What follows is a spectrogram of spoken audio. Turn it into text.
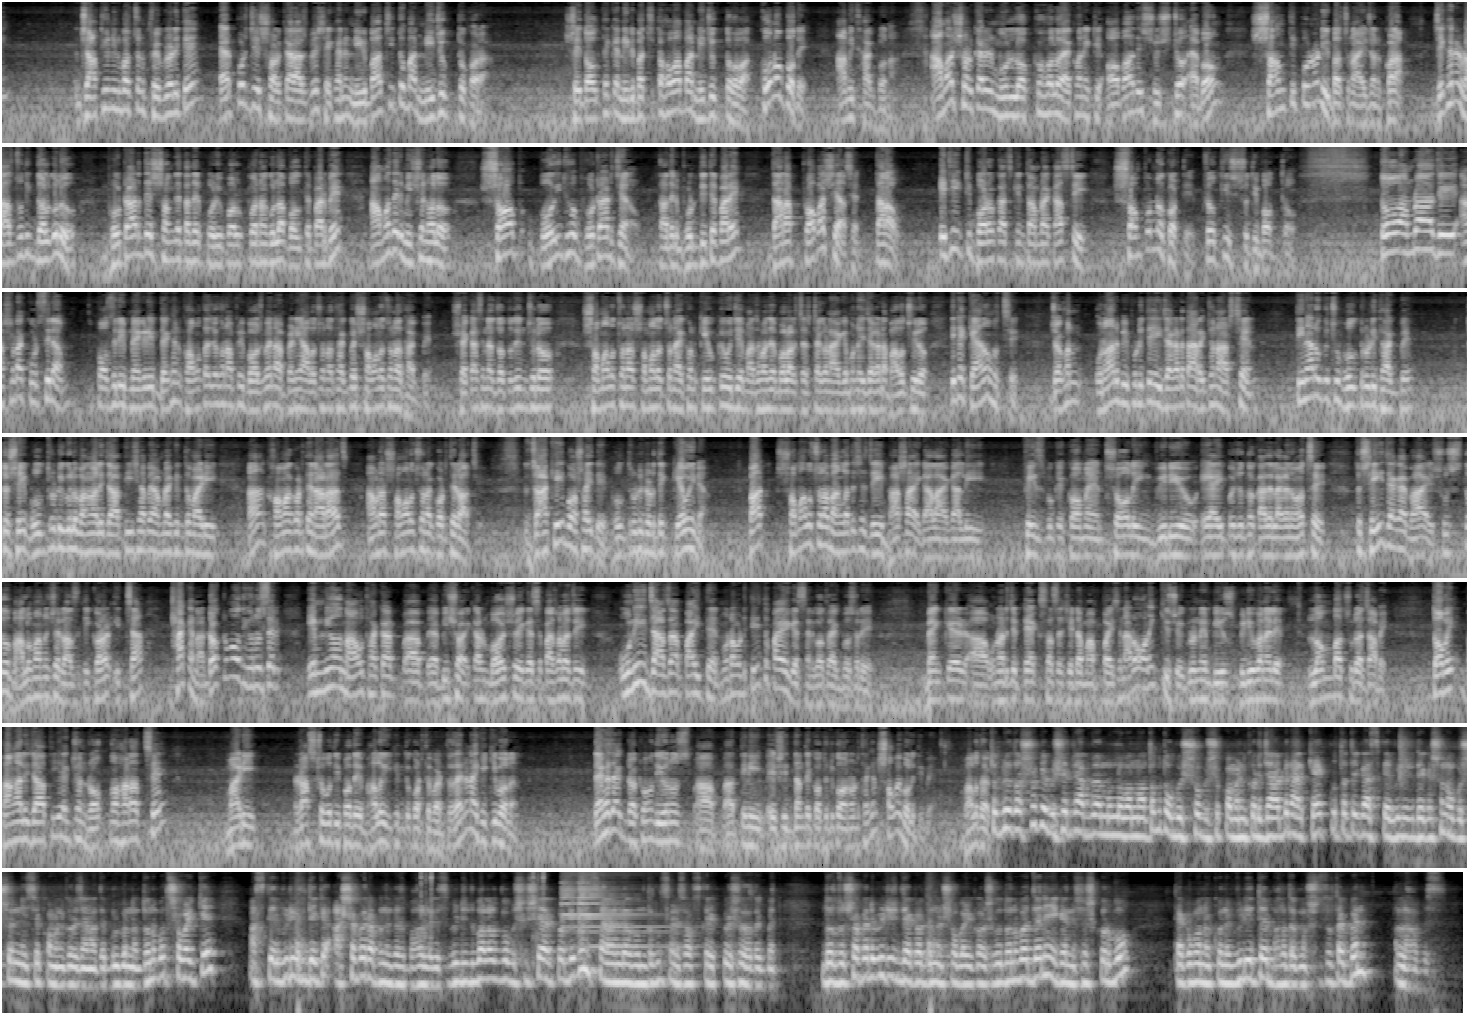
জাতীয় নির্বাচন ফেব্রুয়ারিতে এরপর যে সরকার আসবে, সেখানে নির্বাচিত বা নিযুক্ত করা সেই দল থেকে নির্বাচিত হওয়া বা নিযুক্ত হওয়া কোনো পদে আমি থাকব না। আমার সরকারের মূল লক্ষ্য হলো এখন একটি অবাধে, সুষ্ঠু এবং শান্তিপূর্ণ নির্বাচন আয়োজন করা, যেখানে রাজনৈতিক দলগুলো ভোটারদের সঙ্গে তাদের পরিকল্পনাগুলো বলতে পারবে। আমাদের মিশন হলো সব বৈধ ভোটার যেন তাদের ভোট দিতে পারে, যারা প্রবাসে আছেন তারাও। এটি একটি বড় কাজ, কিন্তু আমরা কাজটি সম্পূর্ণ করতে প্রতিশ্রুতিবদ্ধ। তো আমরা যে আশাটা করছিলাম পজিটিভ নেগেটিভ দেখেন, ক্ষমতা যখন আপনি বসবেন আপনি নিয়ে আলোচনা থাকবে, সমালোচনা থাকবে। শেখ হাসিনা যতদিন ছিল সমালোচনা সমালোচনা, এখন কেউ কেউ যে মাঝে মাঝে বলার চেষ্টা করেন, আগে মনে এই জায়গাটা ভালো ছিল, এটা কেন হচ্ছে? যখন ওনার বিপরীতে এই জায়গাটাতে আরেকজন আসছেন তিনারও কিছু ভুল ত্রুটি থাকবে। তো সেই ভুল ত্রুটিগুলো বাঙালি জাতি হিসাবে আমরা কিন্তু মারি হ্যাঁ ক্ষমা করতে নারাজ, আমরা সমালোচনা করতে রাজি। যাকেই বসাই দে, ভুল ত্রুটি কেউই না। বাট সমালোচনা বাংলাদেশে যেই ভাষায় গালাগালি ফেসবুকে কমেন্ট ট্রলিং ভিডিও এআই পর্যন্ত কাজে লাগানো হচ্ছে। তো সেই জায়গায় ভাই, সুস্থ, ভালো মানুষের রাজনীতি করার ইচ্ছা থাকে না। ডক্টর মোহাম্মদ ইউনুসের এমনিও নাও থাকার বিষয়, কারণ বয়স হয়ে গেছে। পাশাপাশি উনি যা যা পাইতেন, মোটামুটি তিনি তো পাইয়ে গেছেন গত এক বছরে। ব্যাংকের ওনার যে ট্যাক্স আছে সেটা মাপ পাইছেন, আরও অনেক কিছু। এগুলো নিয়ে ভিডিও বানালে লম্বা চূড়া যাবে। তবে বাঙালি জাতি একজন রত্ন হারাচ্ছে, মারি রাষ্ট্রপতি পদে ভালোই কিন্তু করতে পারতো, তাই না নাকি? কি বলেন? দেখা যাক, ডক্টর মোহাম্মদ ইউনুস তিনি এই সিদ্ধান্তে কতটুকু অনড় থাকেন, সবাই বলে দিবে। ভালো থাকবেন তো প্রিয় দর্শক এই বিষয়টি আপনার মূল্যবান মতামত অবশ্যই অবশ্যই কমেন্ট করে জানাবেন। আর ক্যাক কোথা থেকে আজকের ভিডিও দেখেছেন অবশ্যই নিচে কমেন্ট করে জানাতে ভুলবেন না। ধন্যবাদ সবাইকে। আজকের ভিডিও দেখে আশা করি আপনাদের কাছে ভালো লেগেছে। ভিডিওটি ভালো লাগলে অবশ্যই শেয়ার করে দেবেন। চ্যানেল নতুন থাকলে চ্যানেল সাবস্ক্রাইব করে সাথে দেখবেন দর্শকের ভিডিও দেখার জন্য সবাইকে অসংখ্য ধন্যবাদ জানিয়ে এখানে শেষ করব। দেখাবো না কোনো ভিডিওতে ভালো থাকবেন, সুস্থ থাকবেন। আল্লাহ হাফিজ।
